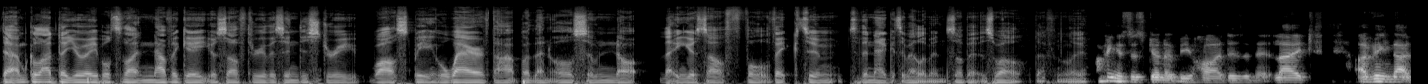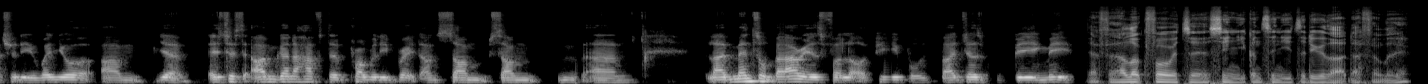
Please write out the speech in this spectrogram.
that I'm glad that you're able to like navigate yourself through this industry whilst being aware of that, but then also not letting yourself fall victim to the negative elements of it as well definitely. I think it's just gonna be hard isn't it? Like i think naturally when you're um yeah it's just i'm gonna have to probably break down some some um like mental barriers for a lot of people by just being me. Definitely. I look forward to seeing you continue to do that definitely.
